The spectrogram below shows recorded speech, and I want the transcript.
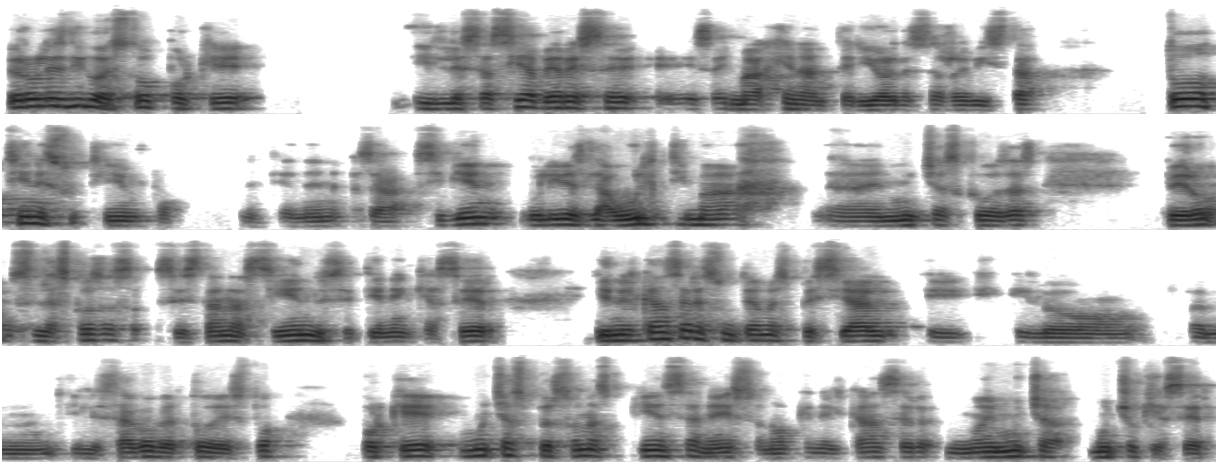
Pero les digo esto porque, y les hacía ver ese, esa imagen anterior de esa revista, todo tiene su tiempo, ¿me entienden? O sea, si bien Bolivia es la última eh, en muchas cosas, pero las cosas se están haciendo y se tienen que hacer. Y en el cáncer es un tema especial y, lo, em, y les hago ver todo esto porque muchas personas piensan eso, ¿no? que en el cáncer no hay mucha, mucho que hacer,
